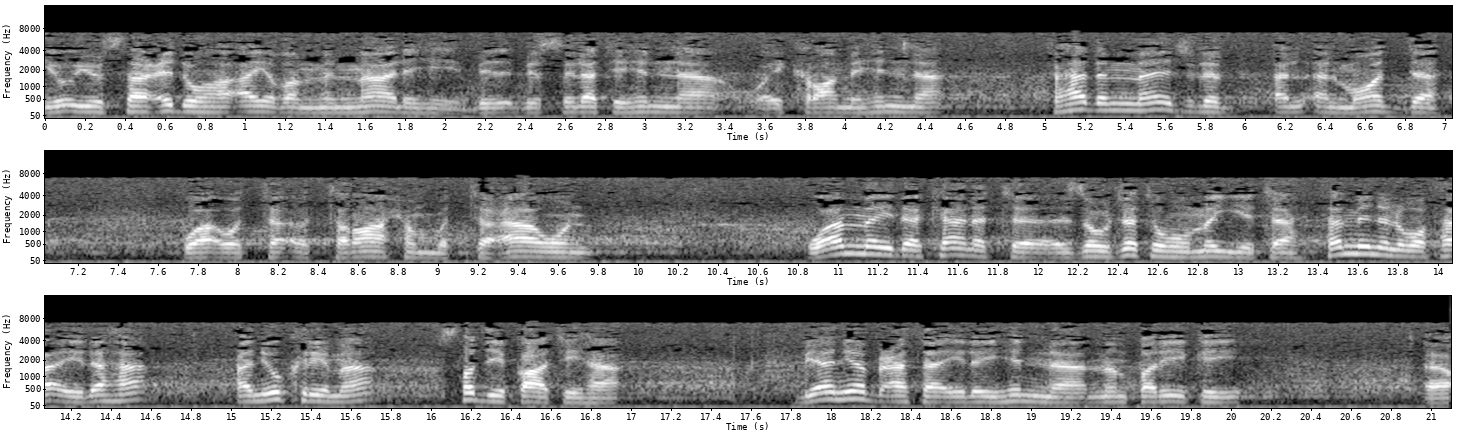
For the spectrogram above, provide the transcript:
ويساعدها أيضا من ماله بصلتهن وإكرامهن فهذا مما يجلب المودة والتراحم والتعاون. وأما إذا كانت زوجته ميتة فمن الوفاء لها أن يكرم صديقاتها. بأن يبعث إليهن من طريق آه،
